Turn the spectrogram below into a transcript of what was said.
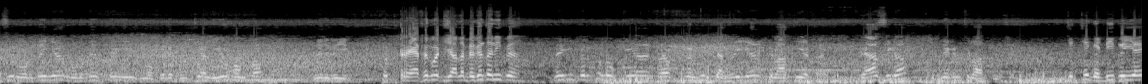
ਅਸੀਂ ਰੋਡ ਤੇ ਹੀ ਆ ਰੋਡ ਦੇ ਉੱਤੇ ਹੀ ਮੌਕੇ ਤੇ ਪਹੁੰਚਿਆ ਲੀਓ ਪੰਪਾ ਮੇਰੇ ਵੀ ਤਾਂ ਟ੍ਰੈਫਿਕ ਵਿੱਚ ਜ਼ਿਆਦਾ ਵਿਘਨ ਤਾਂ ਨਹੀਂ ਪਿਆ? ਨਹੀਂ ਜੀ ਬਿਲਕੁਲ ਓਕੇ ਆ ਟ੍ਰੈਫਿਕ ਬਿਲਕੁਲ ਚੱਲ ਰਹੀ ਹੈ ਚਲਾਤੀ ਹੈ ਟ੍ਰੈਫਿਕ। ਪਿਆ ਸੀਗਾ ਲੇਕਿਨ ਚਲਾਤੀ ਸੀ। ਜਿੱਥੇ ਗੱਡੀ ਪਈ ਹੈ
